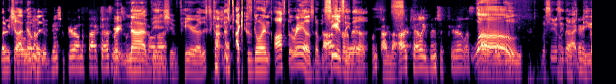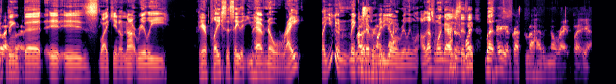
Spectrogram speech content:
let me chill out. No, but Ben Shapiro on the podcast. we're week? not What's Ben? Shapiro. This this podcast is going off the rails. No, but Off seriously though, rails. we talking about R. Kelly, Ben Shapiro. Let's Whoa. But seriously Okay, though, I do ahead, think that it is like you know not really their place to say that you have no right. Like you can make Well, whatever video guy. really want. Oh, that's one guy who says that. But Very aggressive about having no right, but yeah.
